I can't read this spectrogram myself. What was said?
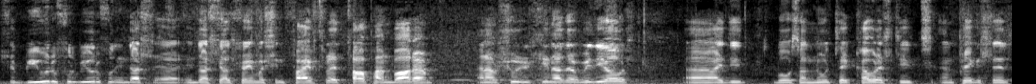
It's a beautiful, beautiful industri- uh, industrial sewing machine, five thread top and bottom. And I'm sure you've seen other videos. Uh, I did both on Nutec, cover stitch, and Pegasus.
